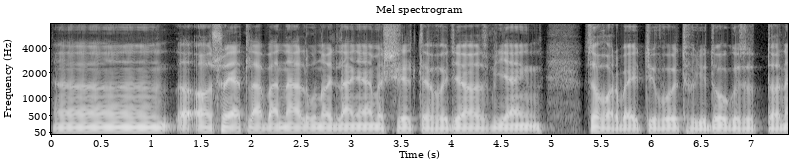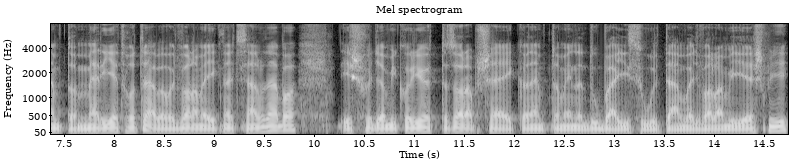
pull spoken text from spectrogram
a, a saját lábán álló nagylány elmesélte, hogy az milyen zavarba ejtő volt, hogy ő dolgozott a nem tudom, Marriott Hotelbe, vagy valamelyik nagy szállodába, és hogy amikor jött az arab sejk, a nem tudom én, a Dubái szultán, vagy valami ilyesmi,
